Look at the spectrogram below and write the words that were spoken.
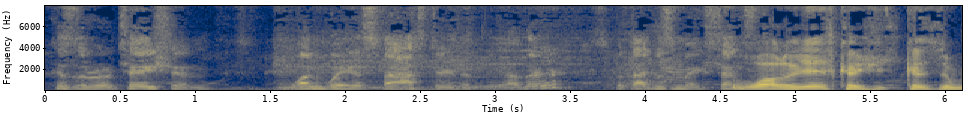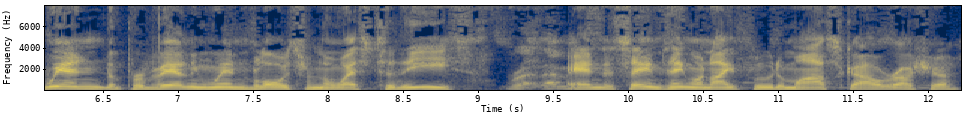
because the rotation, one way is faster than the other. But that doesn't make sense. Well, it is because the wind, the prevailing wind blows from the west to the east. right. That makes And the same thing when I flew to Moscow, Russia.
